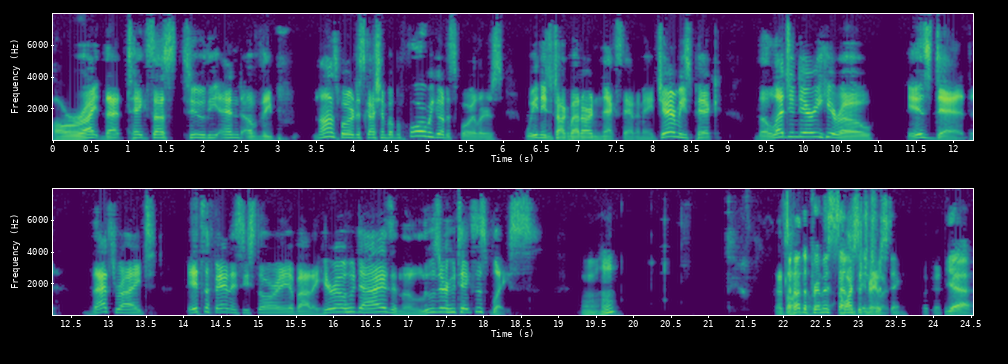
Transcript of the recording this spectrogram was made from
All right, that takes us to the end of the non-spoiler discussion. But before we go to spoilers, we need to talk about our next anime. Jeremy's pick, the legendary hero is dead. That's right. It's a fantasy story about a hero who dies and the loser who takes his place. Mm-hmm. That's I thought the premise about it. I watched sounds the interesting. Yeah.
